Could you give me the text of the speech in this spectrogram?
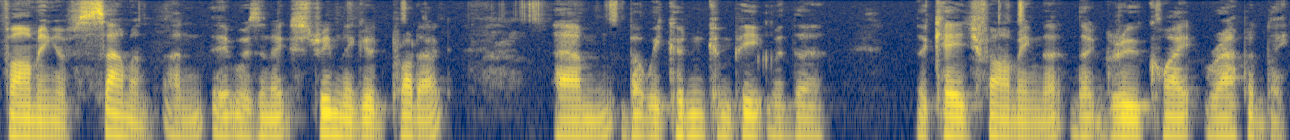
farming of salmon, and it was an extremely good product um, but we couldn't compete with the the cage farming that, that grew quite rapidly.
